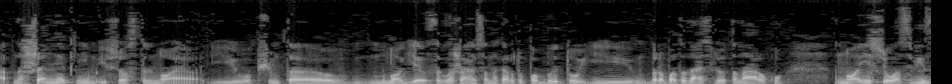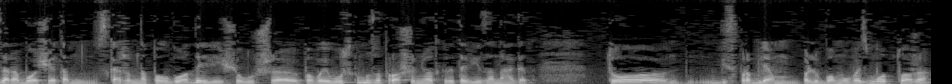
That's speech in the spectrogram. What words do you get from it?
отношение к ним и все остальное. И, в общем-то, многие соглашаются на карту по быту, и работодателю это на руку. Ну а если у вас виза рабочая, там, скажем, на полгода или еще лучше по воевузскому запрошению открыта виза на год, то без проблем по-любому возьмут тоже.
